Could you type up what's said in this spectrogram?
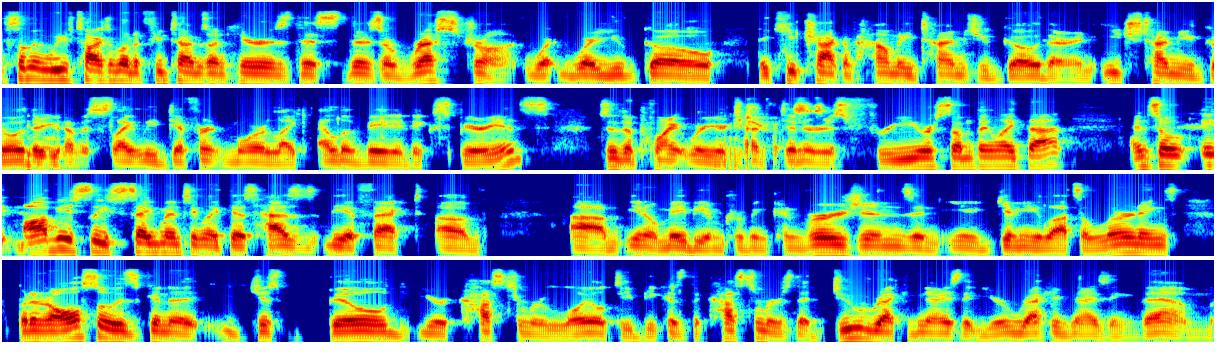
something we've talked about a few times on here is this there's a restaurant where, where you go they keep track of how many times you go there and each time you go there you mm-hmm. have a slightly different more like elevated experience to the point where your 10th dinner is free or something like that. And so it obviously segmenting like this has the effect of um, you know maybe improving conversions and you know, giving you lots of learnings but it also is going to just build your customer loyalty because the customers that do recognize that you're recognizing them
